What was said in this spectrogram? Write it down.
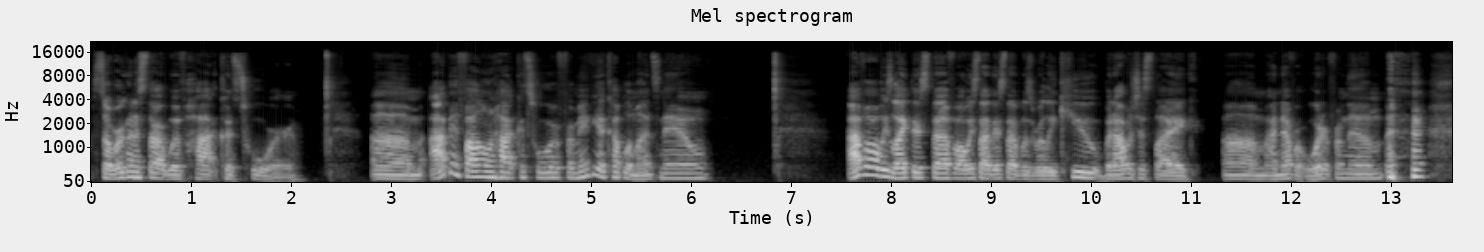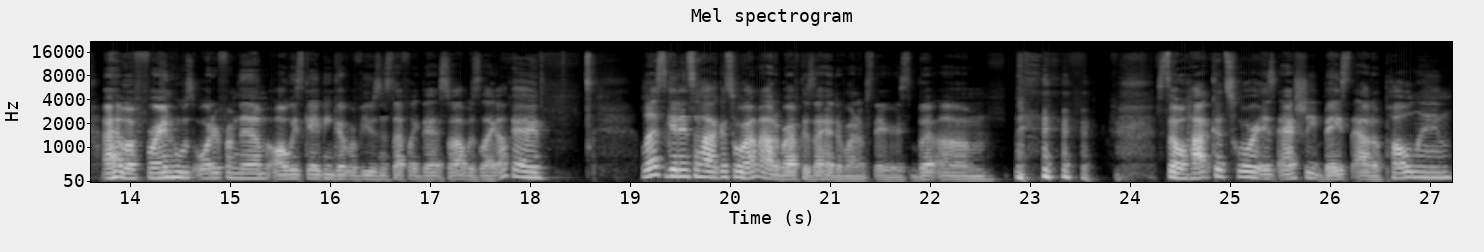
So, we're going to start with Haute Couture. Um, I've been following Haute Couture for maybe a couple of months now. I've always liked their stuff. always thought their stuff was really cute. But I was just like, um, I never ordered from them. I have a friend who's ordered from them, always gave me good reviews and stuff like that. So I was like, okay, let's get into Haute Couture. I'm out of breath because I had to run upstairs. But um, so Haute Couture is actually based out of Poland.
